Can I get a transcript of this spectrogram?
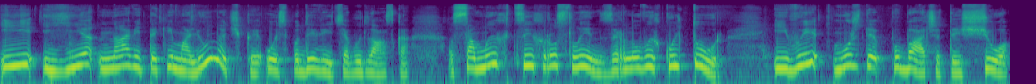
І є навіть такі малюночки, ось подивіться, будь ласка, самих цих рослин, зернових культур. І ви можете побачити, що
